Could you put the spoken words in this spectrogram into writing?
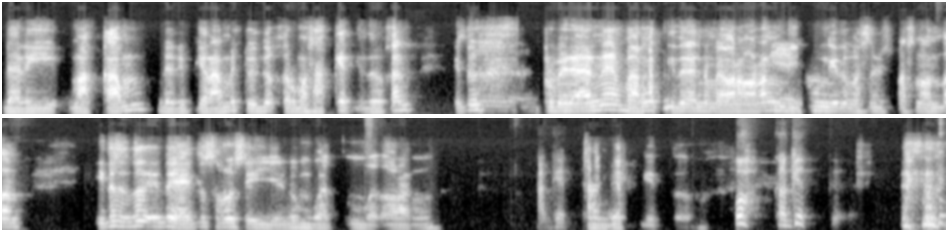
dari makam dari piramid itu ke rumah sakit gitu kan itu perbedaannya banget gitu kan sampai orang-orang Iya. bingung gitu pas pas nonton itu itu itu ya itu seru sih jadi membuat membuat orang kaget kaget gitu wah kaget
